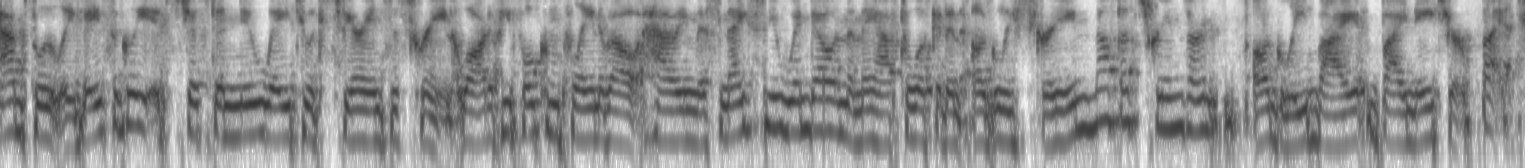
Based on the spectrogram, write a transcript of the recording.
Absolutely. Basically, it's just a new way to experience a screen. A lot of people complain about having this nice new window and then they have to look at an ugly screen. Not that screens aren't ugly by by nature, but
